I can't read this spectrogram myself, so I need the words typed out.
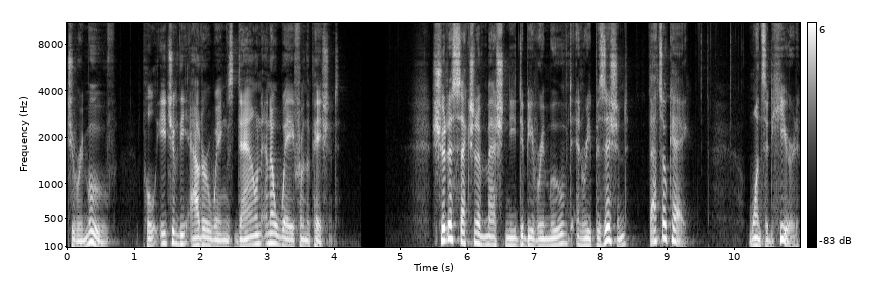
To remove, pull each of the outer wings down and away from the patient. Should a section of mesh need to be removed and repositioned, that's okay. Once adhered,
